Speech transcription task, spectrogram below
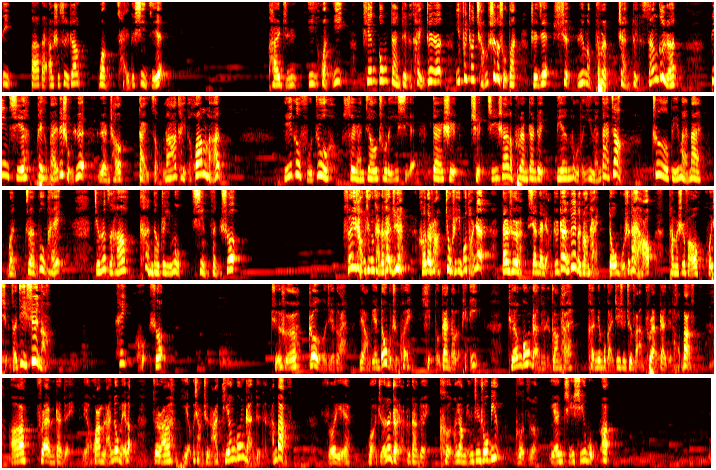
第八百二十四章旺财的细节。开局一换一，天宫战队的太乙真人以非常强势的手段，直接眩晕了 Prime 战队的三个人，并且配合百里守约远程带走 Lucky 的花木兰。一个辅助虽然交出了一血，但是却击杀了 Prime 战队边路的一员大将，这笔买卖稳赚不赔。九州子豪看到这一幕，兴奋地说：“非常精彩的开局，河道上就是一波团战。但是现在两支战队的状态都不是太好，他们是否会选择继续呢？”黑火说：“其实这个阶段两边都不吃亏，也都占到了便宜。天宫战队的状态肯定不敢继续去反 Prime 战队的红 buff，而 Prime 战队连花木兰都没了。”自然也不想去拿天宫战队的蓝 buff，所以我觉得这两支战队可能要鸣金收兵，各自偃旗息鼓了。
